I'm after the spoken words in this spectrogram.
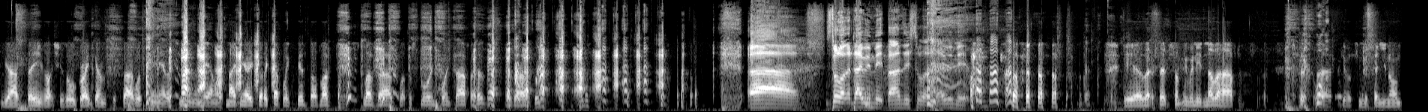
You ask Steve, like she's all great guns to start with, 10 out of 10, and now I'm like, mate, you know, he's got a couple of kids. I'd love, love to ask what the scoring points are for him as a husband. uh, still like the day we met, Barnesy, still like the day we met. yeah, that, that's something we need another half to uh, give us some opinion on.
